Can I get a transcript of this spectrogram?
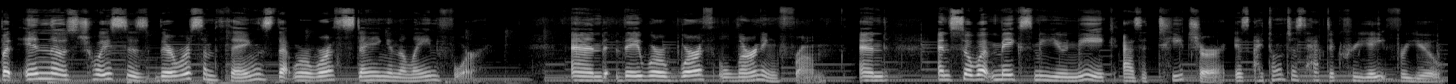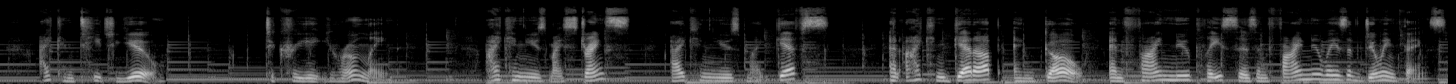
But in those choices, there were some things that were worth staying in the lane for. And they were worth learning from. And and so, what makes me unique as a teacher is I don't just have to create for you, I can teach you to create your own lane. I can use my strengths, I can use my gifts, and I can get up and go and find new places and find new ways of doing things.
